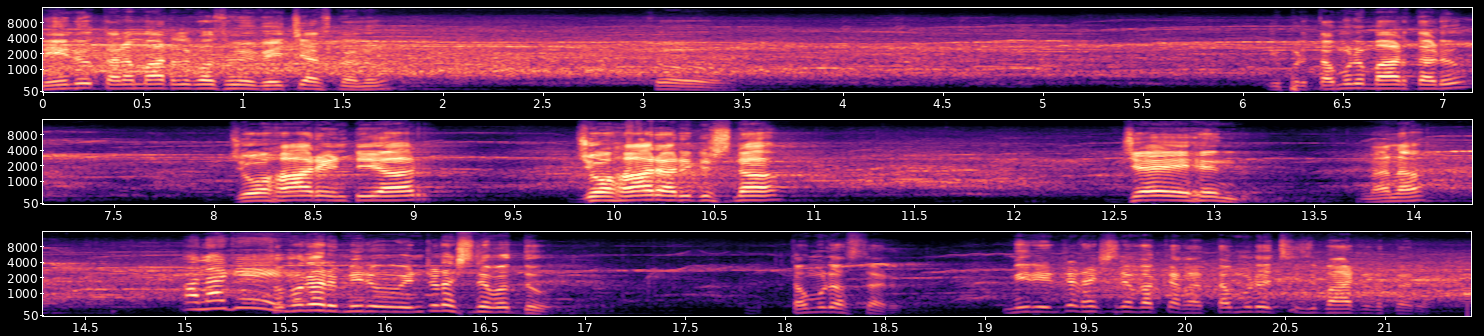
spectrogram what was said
నేను తన మాటల కోసమే వెయిట్ చేస్తున్నాను. సో ఇప్పుడు తమ్ముడు మాడతాడు జోహార్ ఎన్టీఆర్ జోహార్ హరికృష్ణ. జై హింద్. నానా? అలాగే సుమగారు మీరు ఇంట్రడక్షన్ ఇవ్వద్దు. తమ్ముడు వస్తారు. మీరు ఇంట్రడక్షన్ ఇవ్వక్కర్రా తమ్ముడు వచ్చి మాట్లాడతారు.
